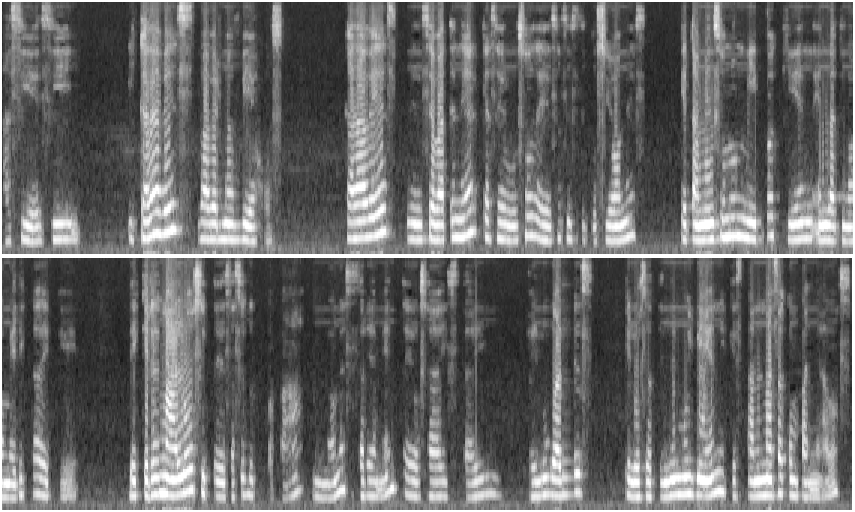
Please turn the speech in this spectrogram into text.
así es. Y, y, cada vez va a haber más viejos. Cada vez eh, se va a tener que hacer uso de esas instituciones que también son un mito aquí en, en Latinoamérica de que que eres malo si te deshaces de tu papá, no necesariamente, o sea, hay, hay, lugares que los atienden muy bien y que están más acompañados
